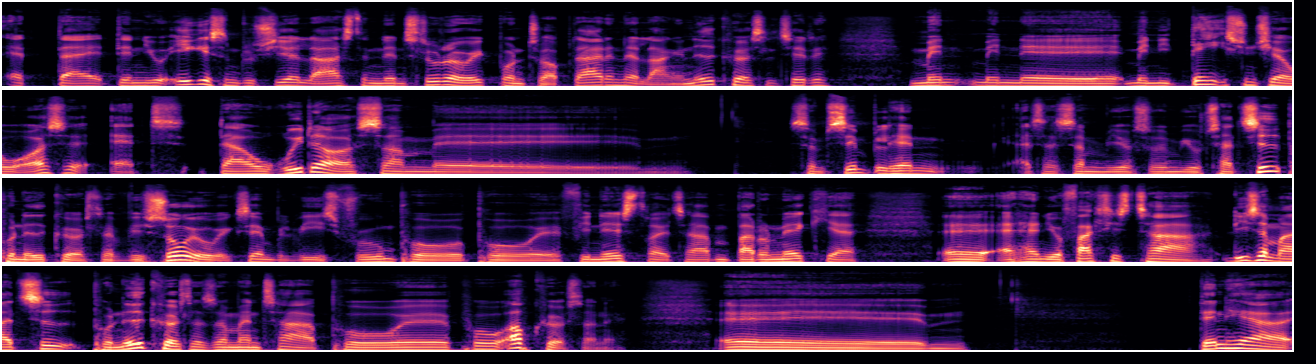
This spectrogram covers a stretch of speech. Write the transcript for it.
at der, den jo ikke, som du siger, Lars, den, den slutter jo ikke på en top. Der er den her lange nedkørsel til det. Men, men, øh, men i dag synes jeg jo også, at der er jo ryttere, som, øh, som simpelthen altså som jo, som jo tager tid på nedkørsler. Vi så jo eksempelvis Froome på, på øh, Finestre-etappen, Bardonecchia, øh, at han jo faktisk tager lige så meget tid på nedkørsler, som han tager på, øh, på opkørslerne. Øh, den her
